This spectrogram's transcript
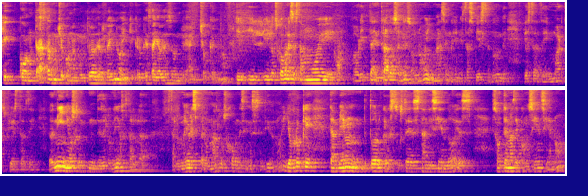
que contrasta mucho con la cultura del reino y que creo que es ahí a veces donde hay choques, ¿no? Y, y- y los jóvenes están muy ahorita entrados en eso, ¿no? Y más en, en estas fiestas, ¿no? De fiestas de muertos, fiestas de los niños, desde los niños hasta, la- hasta los mayores, pero más los jóvenes en ese sentido, ¿no? Y yo creo que también de todo lo que ustedes están diciendo es son temas de conciencia, ¿no?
